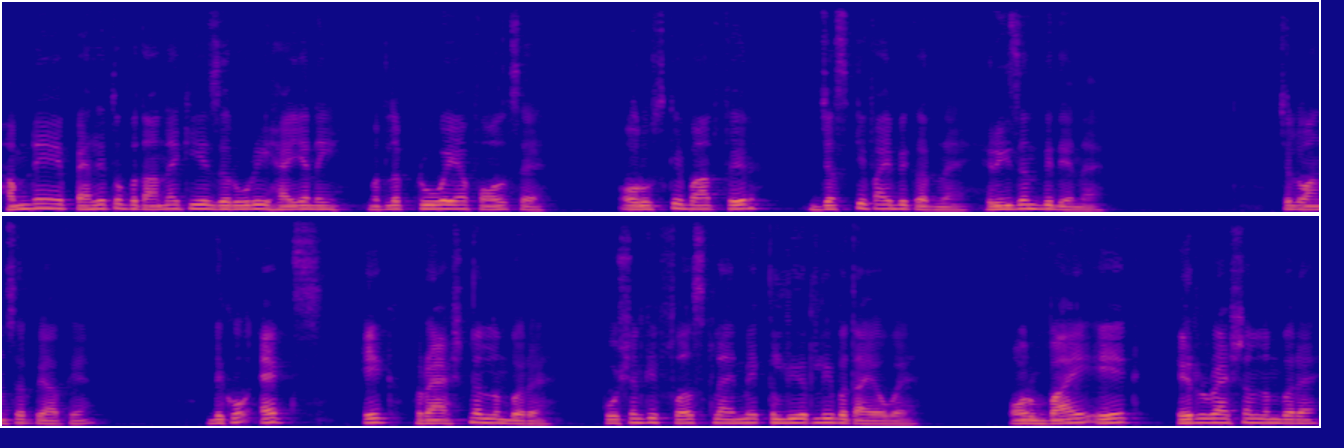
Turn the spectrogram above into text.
हमने पहले तो बताना है कि ये ज़रूरी है या नहीं मतलब ट्रू है या फॉल्स है, और उसके बाद फिर जस्टिफाई भी करना है रीज़न भी देना है। चलो आंसर पे आते हैं। देखो एक्स एक रैशनल नंबर है। क्वेश्चन की फ़र्स्ट लाइन में क्लियरली बताया हुआ है, और y एक इेशनल नंबर है।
